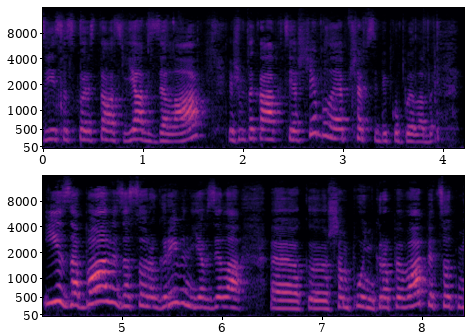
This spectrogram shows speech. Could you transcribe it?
звісно, скористалася, я взяла. Якщо б така акція ще була, я б ще б собі купила би. І за бали за 40 гривень я взяла шампунь Кропива 500 мл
